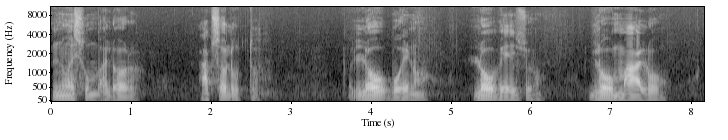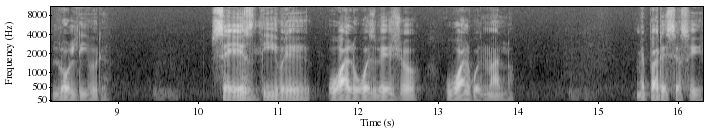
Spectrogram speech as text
no es un valor absoluto. Lo bueno, lo bello, lo malo, lo libre. Se es libre o algo es bello o algo es malo. Me parece así.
